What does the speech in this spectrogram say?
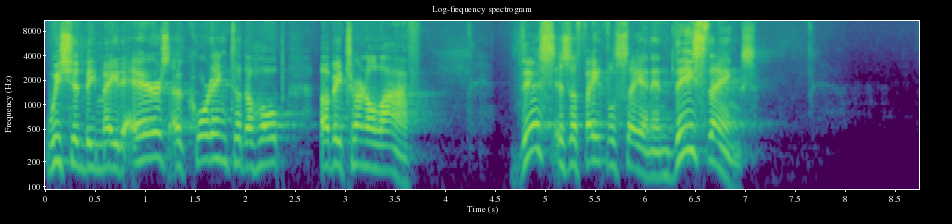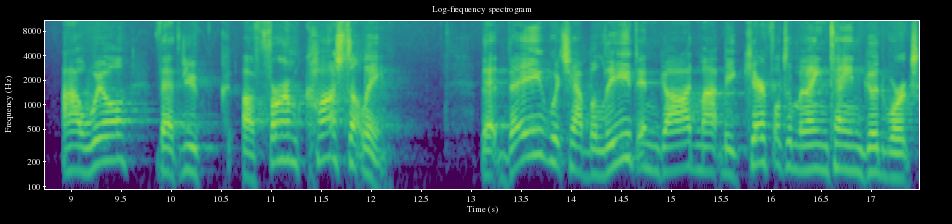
we should be made heirs according to the hope of eternal life. This is a faithful saying, and these things I will that you affirm constantly, that they which have believed in God might be careful to maintain good works.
